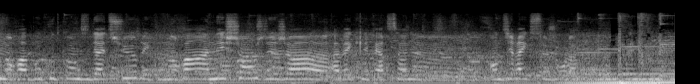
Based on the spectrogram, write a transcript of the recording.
on aura beaucoup de candidatures et qu'on aura un échange déjà euh, avec les personnes euh, en direct ce jour-là.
